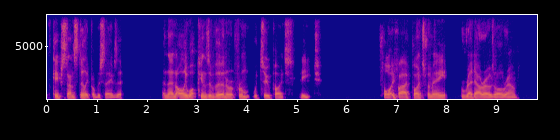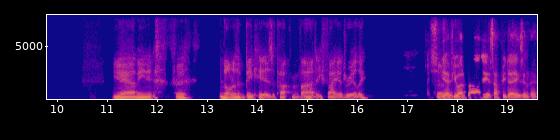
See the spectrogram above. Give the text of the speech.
If keeper stands still, he probably saves it. And then Ollie Watkins and Werner up front with two points each. Forty-five points for me. Red arrows all round. Yeah, I mean, for none of the big hitters apart from Vardy fired really. So Yeah, if you had Vardy, it's happy days, isn't it?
